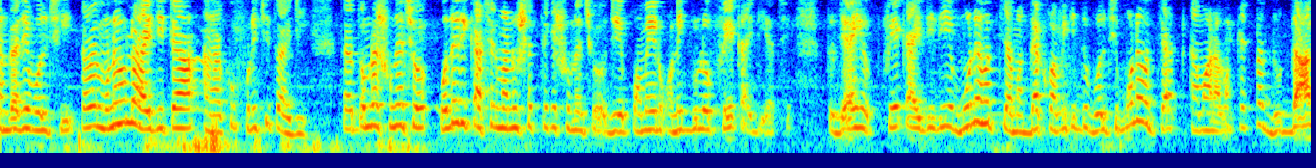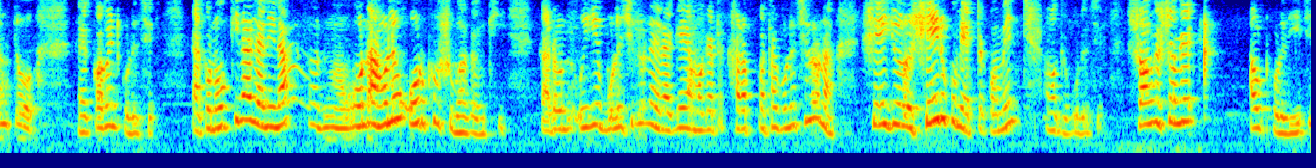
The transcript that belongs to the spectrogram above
আন্দাজে বলছি। তবে মনে হলো আইডিটা খুব পরিচিত আইডি। তা তোমরা শুনেছো, ওদেরই কাছের মানুষের থেকে শুনেছো যে পমের অনেকগুলো ফেক আইডি আছে। তো যাই হোক ফেক আইডি দিয়ে মনে হচ্ছে আমার, দেখো আমি কিন্তু বলছি, মনে হচ্ছে আমার, আমাকে একটা দুর্দান্ত কমেন্ট করেছে। এখন ও কিনা জানি না ও না হলেও ওর খুব শুভাকাঙ্ক্ষী। কারণ ওই যে বলেছিল না, এর আগে আমাকে একটা খারাপ কথা বলেছিল না, সেই সেই রকমই একটা কমেন্ট আমাকে করেছে। সঙ্গে সঙ্গে আউট করে দিয়েছি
